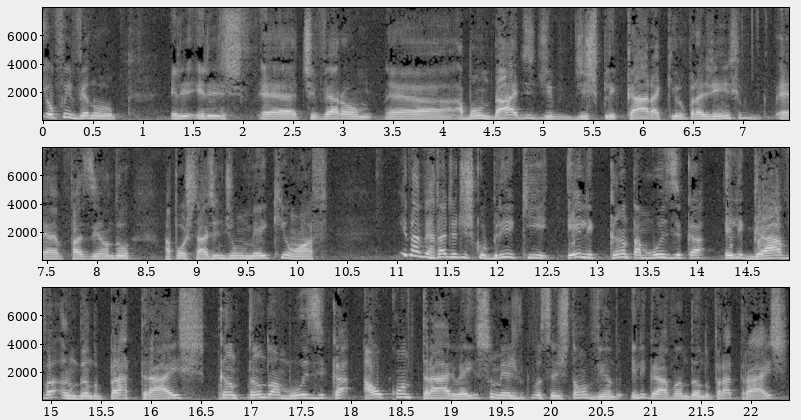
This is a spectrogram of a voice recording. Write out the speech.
eu fui vendo. Ele, eles é, tiveram é, a bondade de, de explicar aquilo pra gente é, fazendo a postagem de um making-off. E na verdade eu descobri que ele canta a música, ele grava andando para trás, cantando a música ao contrário. É isso mesmo que vocês estão ouvindo. Ele grava andando para trás,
